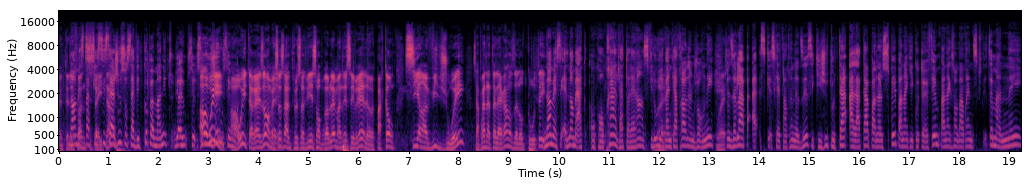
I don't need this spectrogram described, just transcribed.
un téléphone Non, mais c'est parce si que ça si y ça tente. joue sur sa vie de couple, à un moment donné, tu- euh, c'est c'est Ah les jeux oui, ou c'est ah moi? oui, t'as raison, mais ça, ça, ça devient son problème. Année, c'est vrai. Là. Par contre, s'il a envie de jouer, ça prend de la tolérance de l'autre côté. Non, mais, c'est- non, mais on comprend de la Philo, il y a Ouais. 24 heures dans une journée. Ouais. Je veux dire, là, ce que- ce qu'elle est en train de dire, c'est qu'il joue tout le temps à la table pendant le souper, pendant qu'il écoute un film, pendant qu'ils sont en train de discuter. Tu sais, maintenant,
